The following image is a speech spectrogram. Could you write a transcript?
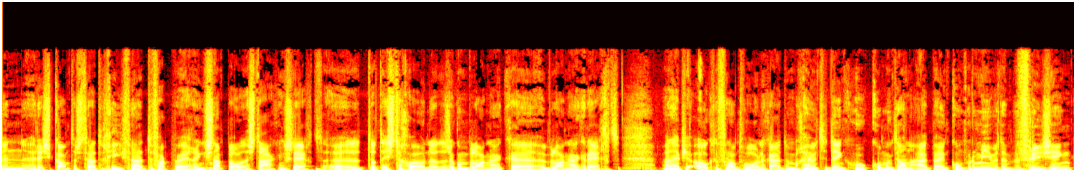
een riskante strategie vanuit de vakbeweging. Ik snap wel, stakingsrecht, uh, dat is er gewoon. Dat is ook een belangrijk, uh, een belangrijk recht. Maar dan heb je ook de verantwoordelijkheid om op een gegeven moment te denken... hoe kom ik dan uit bij een compromis? Want een bevriezing,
